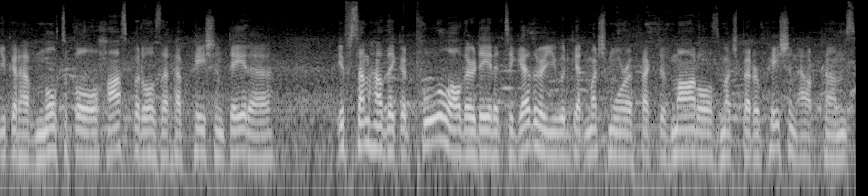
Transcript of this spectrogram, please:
you could have multiple hospitals that have patient data. If somehow they could pool all their data together, you would get much more effective models, much better patient outcomes,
